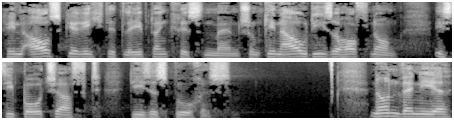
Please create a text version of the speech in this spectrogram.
hin ausgerichtet lebt ein Christenmensch. Und genau diese Hoffnung ist die Botschaft dieses Buches. Nun, wenn ihr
